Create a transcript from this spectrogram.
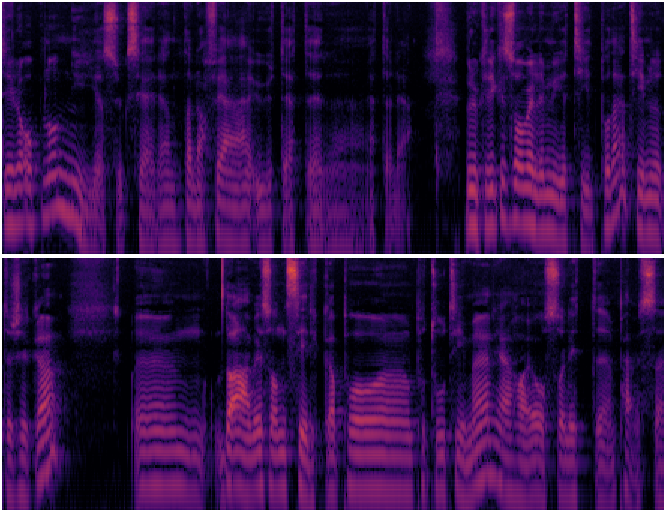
til å oppnå nye suksesser igjen. Det er derfor jeg er ute etter, eh, etter det. Bruker ikke så veldig mye tid på det. Ti minutter ca. Ehm, da er vi sånn cirka på, på, to timer. Jeg har jo også litt eh, pause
